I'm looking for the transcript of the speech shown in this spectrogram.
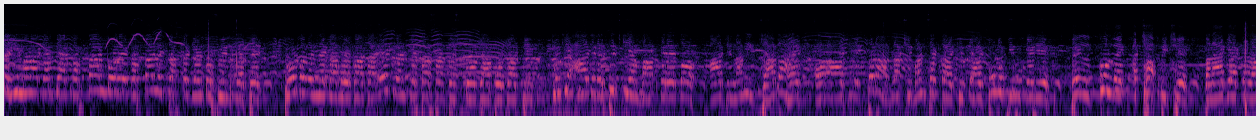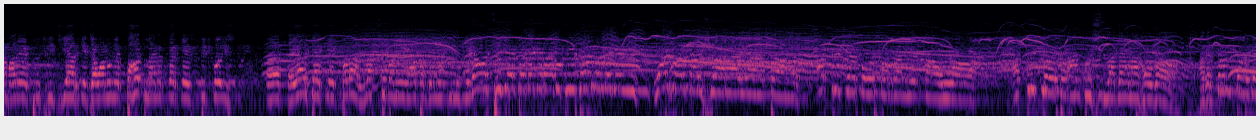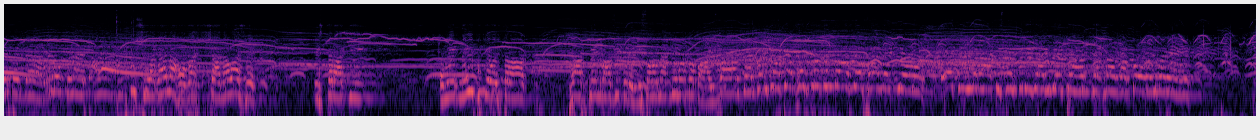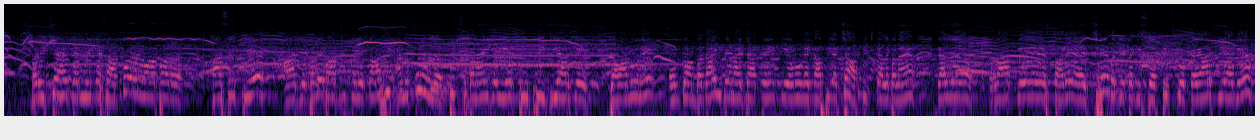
नहीं मना कर दिया कप्तान दौड़े कप्तान ने जब तक गेंद को फ़ील्ड करते, छोड़ बदलने का मौका था, एक रन के साथ साथ स्कोर जा पहुँचा थी। क्योंकि आज अगर पिच की हम बात करें तो आज नमी ज़्यादा है और आज एक बड़ा लक्ष्य बन सकता है, क्योंकि आज दोनों टीमों के लिए बिल्कुल एक अच्छा पिच है। बनाया गया कल हमारे टू थ्री जी के जवानों ने बहुत मेहनत करके इस पिच को इस तैयार किया कि एक बड़ा लक्ष्य बने यहाँ पर दोनों टीमों के अच्छी के बाद बॉल का इशारा यहाँ पर। अत्रिक के तौर पर रन मिलता हुआ। अत्रिक के अंकुश लगाना होगा। अगर कम टारगेट पर रोकना है तो अंकुश लगाना होगा, शाहनवाज से इस तरह की उम्मीद नहीं थी कि वो इस तरह खराब गेंदबाजी सौ में अगली इस बार बड़ी चहल करने के साथ दो रन वहाँ पर हासिल किए। आज बल्लेबाजी के लिए काफ़ी अनुकूल पिच बनाई गई है टू के जवानों ने। उनको हम बधाई देना चाहते हैं कि उन्होंने काफ़ी अच्छा पिच कल बनाया। कल रात के साढ़े छह बजे तक इस पिच को तैयार किया गया।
